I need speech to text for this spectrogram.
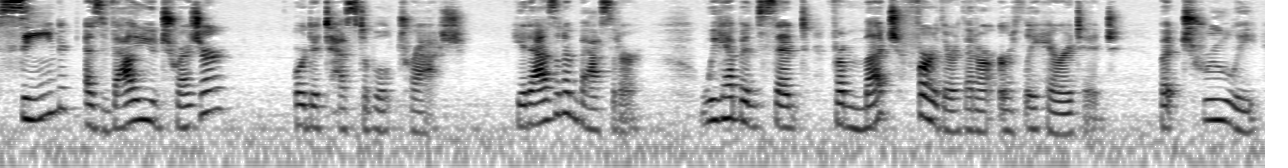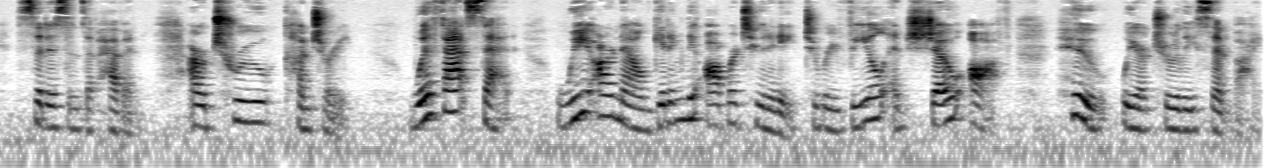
seen as valued treasure or detestable trash. Yet, as an ambassador, we have been sent from much further than our earthly heritage, but truly citizens of heaven, our true country with that said, we are now getting the opportunity to reveal and show off who we are truly sent by.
